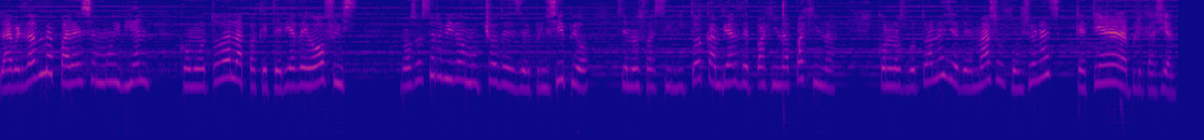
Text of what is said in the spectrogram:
La verdad me parece muy bien, como toda la paquetería de Office. Nos ha servido mucho desde el principio, se nos facilitó cambiar de página a página, con los botones y además sus funciones que tiene la aplicación.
